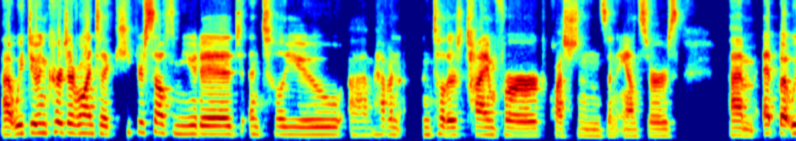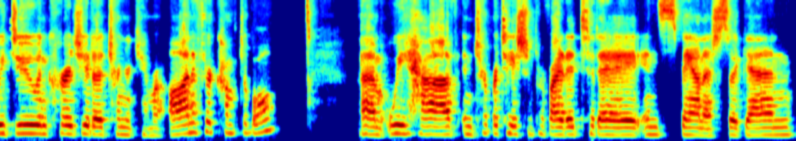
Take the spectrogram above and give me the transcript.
uh, we do encourage everyone to keep yourselves muted until you um, have an, until there's time for questions and answers. Um, eh, but we do encourage you to turn your camera on if you're comfortable. Um, we have interpretation provided today in Spanish. So again,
